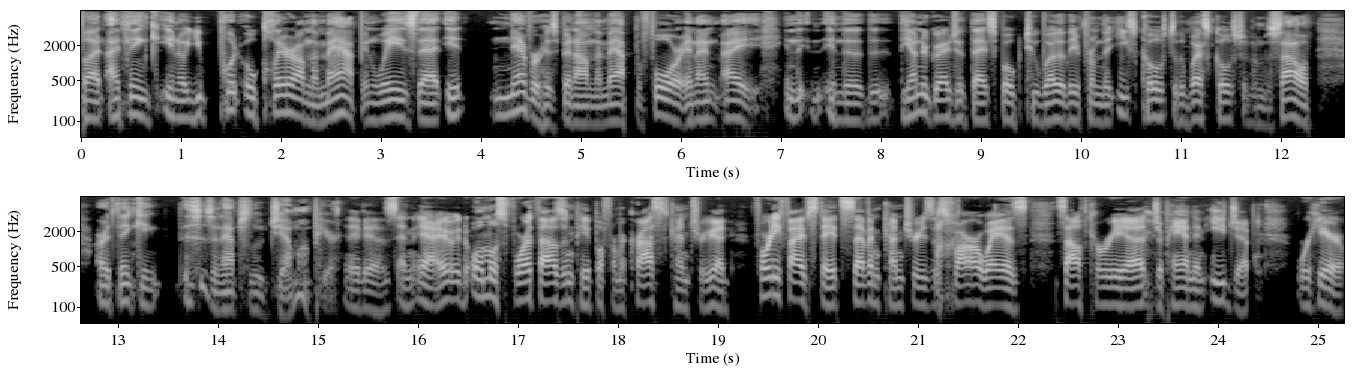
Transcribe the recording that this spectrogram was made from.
But I think you know you put Eau Claire on the map in ways that it never has been on the map before. And I, I in the in the, the the undergraduate that I spoke to, whether they're from the East Coast or the West Coast or from the South, are thinking, this is an absolute gem up here. It is. And yeah, it, almost 4,000 people from across the country. We had 45 states, seven countries as far away as South Korea, Japan, and Egypt were here.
